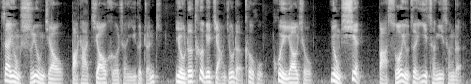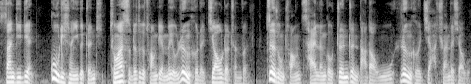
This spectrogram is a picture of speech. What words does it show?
再用食用胶把它胶合成一个整体。有的特别讲究的客户会要求用线把所有这一层一层的 3D 垫固定成一个整体，从而使得这个床垫没有任何的胶的成分，这种床才能够真正达到无任何甲醛的效果。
